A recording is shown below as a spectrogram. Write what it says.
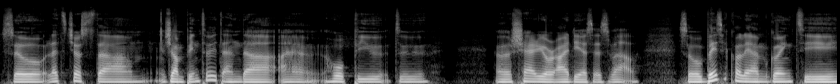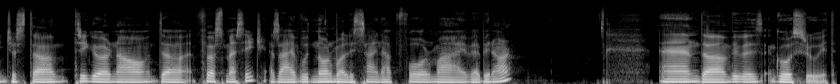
So let's just um, jump into it, and uh, I hope you to uh, share your ideas as well. So basically, I'm going to just uh, trigger now the first message as I would normally sign up for my webinar. And uh, we will go through it.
